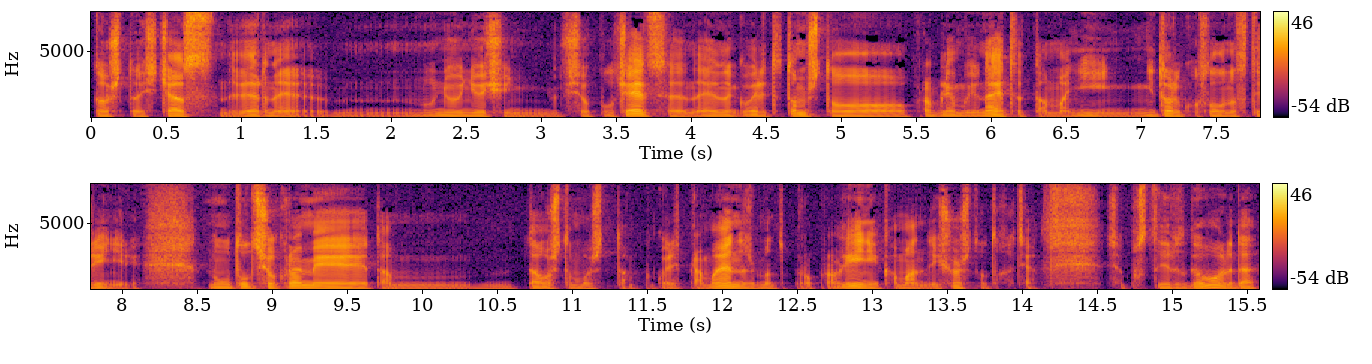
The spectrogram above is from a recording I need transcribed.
то, что сейчас, наверное, у него не очень все получается, наверное, говорит о том, что проблемы Юнайтед там, они не только условно в тренере. Ну, тут еще кроме там, того, что может там поговорить про менеджмент, про управление командой, еще что-то, хотя все пустые разговоры, да,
